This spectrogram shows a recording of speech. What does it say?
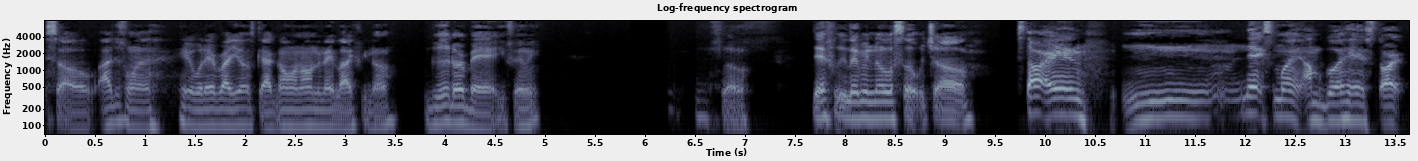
So I just want to hear what everybody else got going on in their life, you know, good or bad. You feel me? So definitely let me know what's up with y'all. Starting mm, next month, I'm gonna go ahead and start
